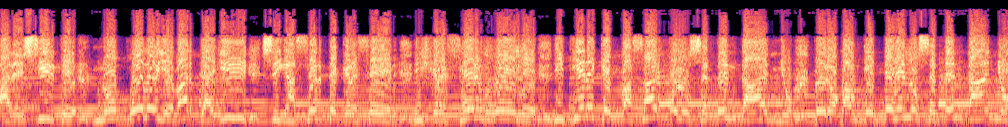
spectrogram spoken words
a decirte, no puedo llevarte allí sin hacerte crecer. Y crecer duele y tienes que pasar por los 70 años, pero aunque estés en los 70 años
